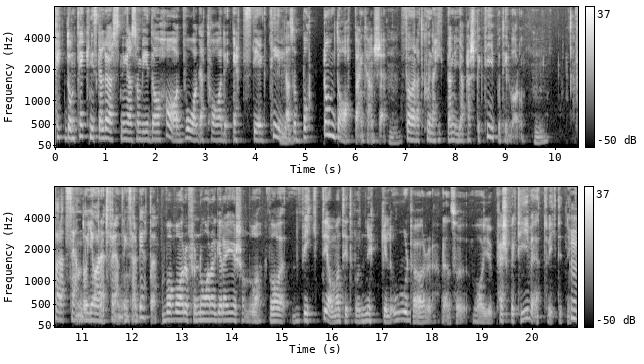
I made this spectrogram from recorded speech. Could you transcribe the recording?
te de tekniska lösningar som vi idag har, våga ta det ett steg till, mm. alltså bortom datan kanske, mm. för att kunna hitta nya perspektiv på tillvaron. Mm för att sen då göra ett förändringsarbete. Vad var det för några grejer som då var viktiga? Om man tittar på nyckelord för den så var ju perspektiv ett viktigt nyckelord.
